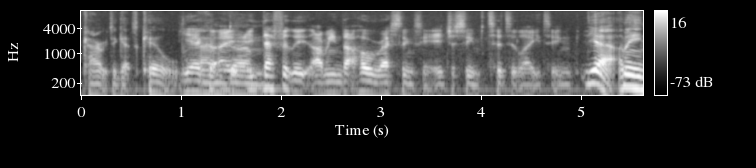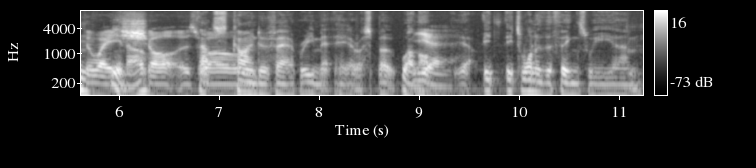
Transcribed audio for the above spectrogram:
character gets killed. Yeah, And, I- um, it definitely. I mean, that whole wrestling scene, it just seems titillating. Yeah, I mean, the way you it's know, shot as that's well. That's kind of our remit here, I suppose. Well, not, Yeah. yeah, it's it's one of the things we um,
